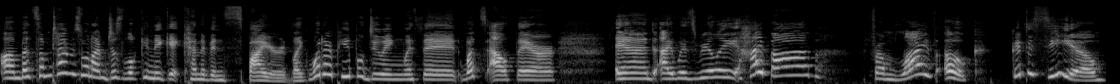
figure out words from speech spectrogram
Um, but sometimes when I'm just looking to get kind of inspired, like what are people doing with it? What's out there? And I was really, hi Bob from Live Oak. Good to see you.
